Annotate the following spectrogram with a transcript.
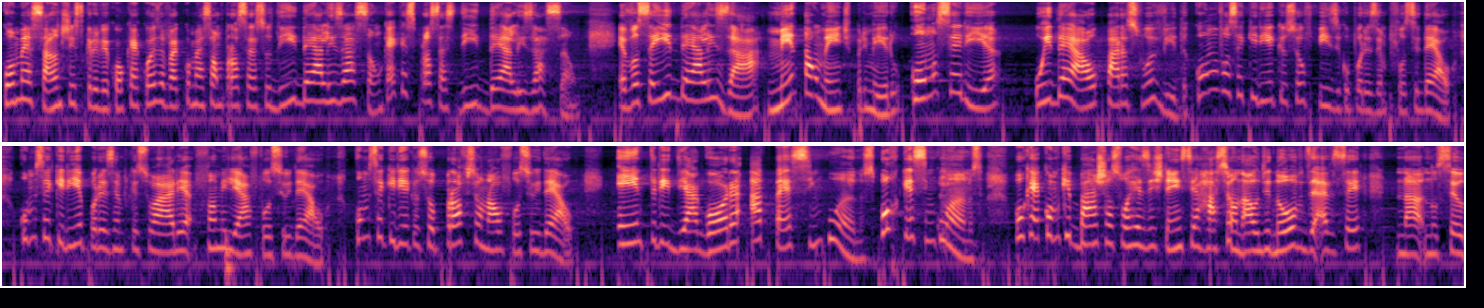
começar, antes de escrever qualquer coisa, vai começar um processo de idealização. O que é, que é esse processo de idealização? É você idealizar mentalmente, primeiro, como seria o ideal para a sua vida. Como você queria que o seu físico, por exemplo, fosse ideal? Como você queria, por exemplo, que sua área familiar fosse o ideal? Como você queria que o seu profissional fosse o ideal? Entre de agora até cinco anos. Por que cinco anos? Porque é como que baixa a sua resistência racional de novo. Você, na, no seu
